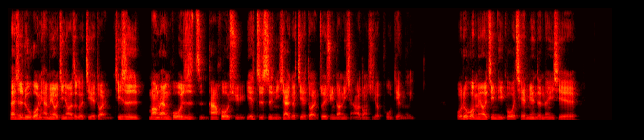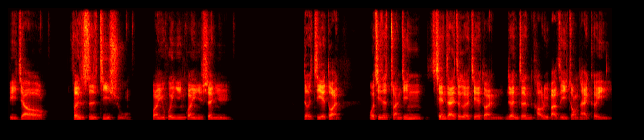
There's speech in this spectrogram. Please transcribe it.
但是如果你还没有进到这个阶段，其实茫然过日子，它或许也只是你下一个阶段追寻到你想要东西的铺垫而已。我如果没有经历过前面的那一些比较愤世嫉俗，关于婚姻、关于生育的阶段，我其实转进现在这个阶段，认真考虑把自己状态可以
